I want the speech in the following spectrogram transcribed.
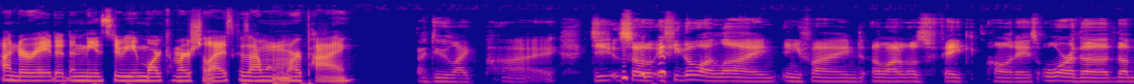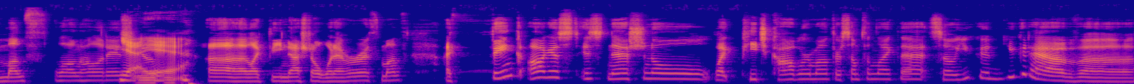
underrated and needs to be more commercialized because I want more pie. I do like Do you, so if you go online and you find a lot of those fake holidays or the the month long holidays, Yeah, you know, yeah, yeah. uh, like the National Whatevereth month. I think August is National like Peach Cobbler month or something like that. So you could you could have uh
